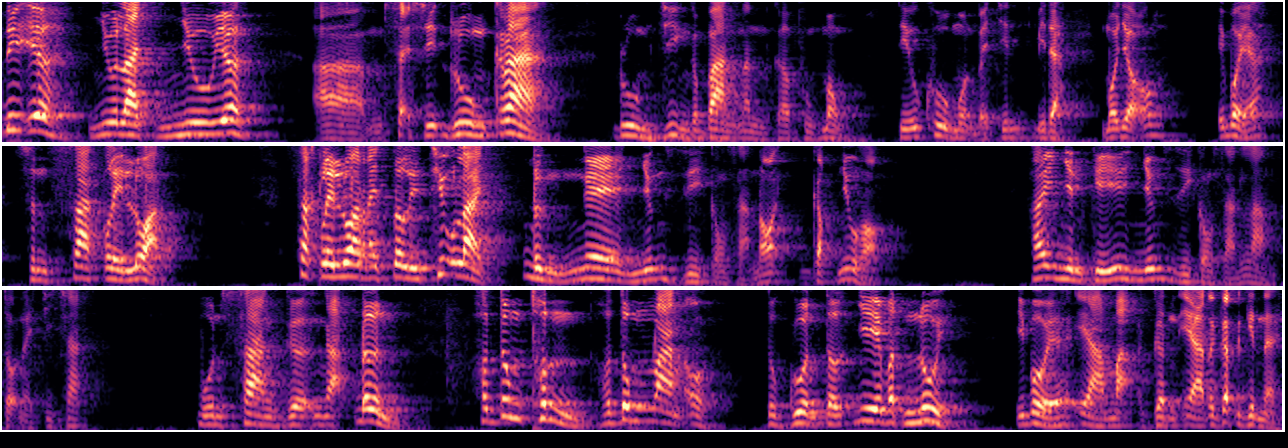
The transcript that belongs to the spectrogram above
địa như lạch như á à sẽ xịt rùm kra rùm jin các bạn nần cái phùng mộng tiếu khu một bảy chín bị đà. Mọi dỗ ấy bởi á sân sạc lên loạn. Sạc lên loạn này tờ lý thiệu lại đừng nghe những gì Cộng sản nói, gặp như họ. Hay nhìn kỹ những gì Cộng sản làm tội này chính xác. Buồn sang gỡ ngạ đơn, họ tung thun họ tung lan, ô, tôi guồn tờ dê vật nuôi. Ý bồi e mạ gần e à đã gắt gìn này.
